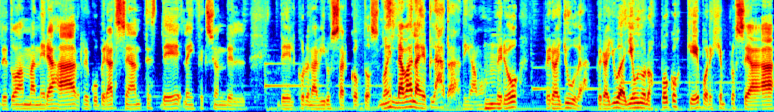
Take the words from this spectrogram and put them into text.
de todas maneras a recuperarse antes de la infección del, coronavirus SARS-CoV-2. No es la bala de plata, digamos, pero, pero ayuda, pero ayuda. Y es uno de los pocos que, por ejemplo, se ha,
